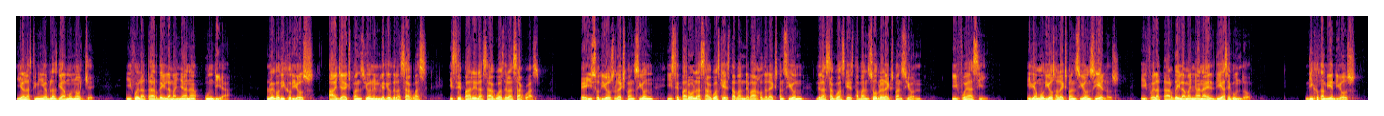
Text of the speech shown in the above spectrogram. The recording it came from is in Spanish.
y a las tinieblas llamó noche. Y fue la tarde y la mañana un día. Luego dijo Dios, haya expansión en medio de las aguas, y separe las aguas de las aguas. E hizo Dios la expansión, y separó las aguas que estaban debajo de la expansión de las aguas que estaban sobre la expansión. Y fue así. Y llamó Dios a la expansión cielos, y fue la tarde y la mañana el día segundo. Dijo también Dios,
